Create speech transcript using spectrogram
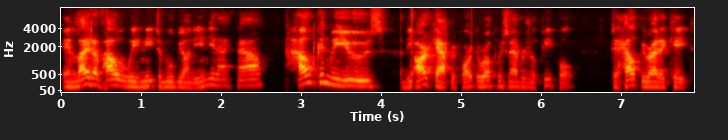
in light of how we need to move beyond the Indian Act now, how can we use the RCAP report, the Royal Commission on Aboriginal People, to help eradicate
